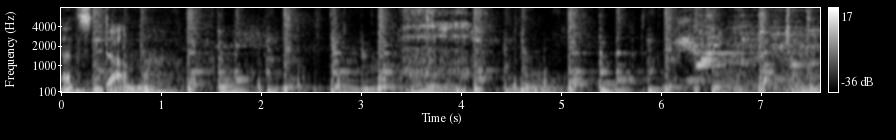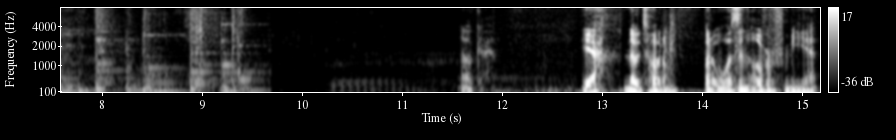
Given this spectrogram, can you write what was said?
That's dumb. Okay. Yeah, no totem, but it wasn't over for me yet.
